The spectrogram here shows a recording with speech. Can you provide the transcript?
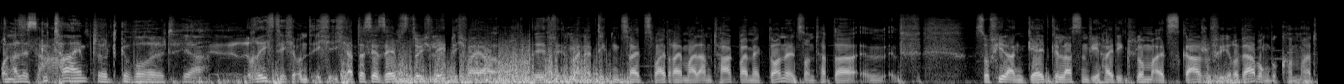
Und alles da, getimed und gewollt, ja. Richtig, und ich, ich habe das ja selbst durchlebt. Ich war ja auch in meiner dicken Zeit zwei, dreimal am Tag bei McDonalds und habe da äh, so viel an Geld gelassen, wie Heidi Klum als Gage für ihre Werbung bekommen hat.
